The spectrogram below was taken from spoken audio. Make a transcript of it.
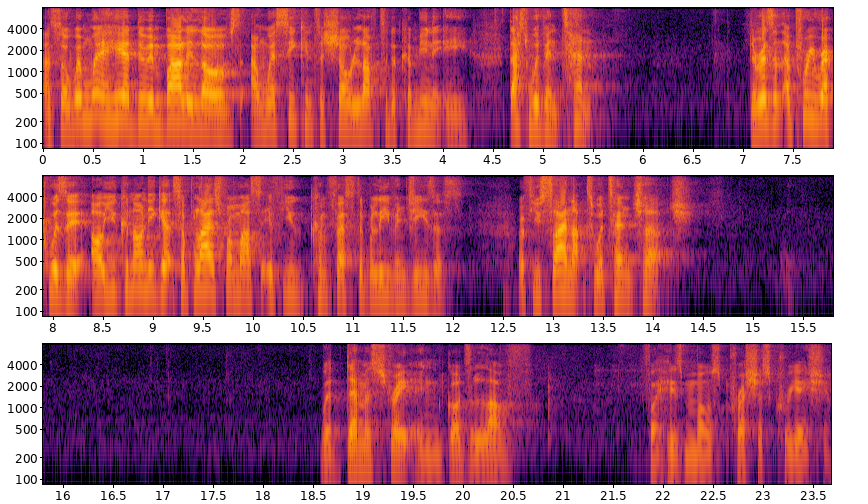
And so when we're here doing barley loaves and we're seeking to show love to the community, that's with intent. There isn't a prerequisite, oh, you can only get supplies from us if you confess to believe in Jesus or if you sign up to attend church. We're demonstrating God's love for his most precious creation.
